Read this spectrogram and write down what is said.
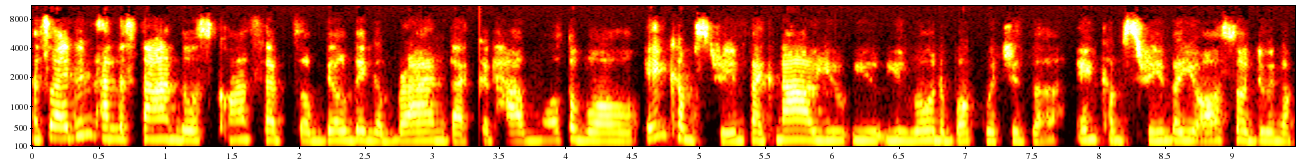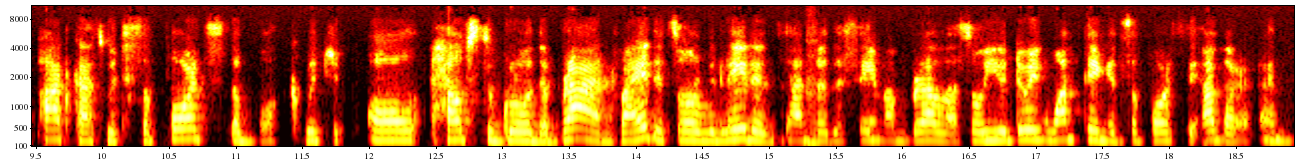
And so I didn't understand those concepts of building a brand that could have multiple income streams. Like now you you you wrote a book which is a income stream, but you're also doing a podcast which supports the book, which all helps to grow the brand, right? It's all related hmm. under the same umbrella. So you're doing one thing, it supports the other. And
